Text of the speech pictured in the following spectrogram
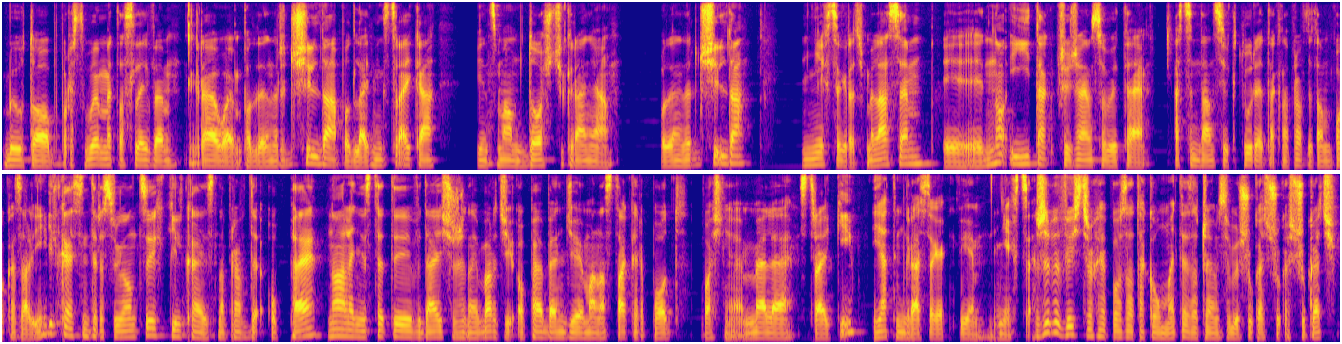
Był to po prostu byłem metaslave'em, grałem pod Energy Shielda, pod Lightning Strike'a, więc mam dość grania pod Energy Shielda. Nie chcę grać Melasem. Yy, no i tak przyjrzałem sobie te ascendancje, które tak naprawdę tam pokazali. Kilka jest interesujących, kilka jest naprawdę OP, no ale niestety wydaje się, że najbardziej OP będzie Mana Stacker pod właśnie mele strajki. Ja tym grać, tak jak mówiłem, nie chcę. Żeby wyjść trochę poza taką metę, zacząłem sobie szukać, szukać, szukać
